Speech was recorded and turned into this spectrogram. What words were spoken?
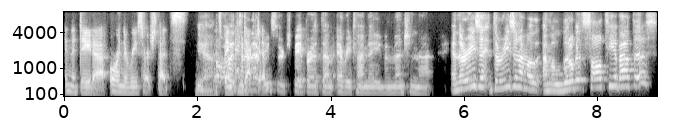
in the data or in the research that's yeah that's oh, been conducted. research paper at them every time they even mention that. And the reason the reason I'm a, I'm a little bit salty about this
